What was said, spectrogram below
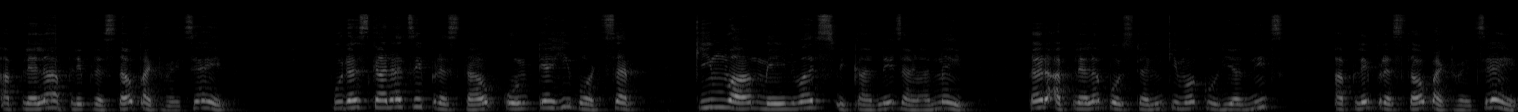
आपल्याला आपले प्रस्ताव पाठवायचे आहेत. पुरस्काराचे प्रस्ताव कोणत्याही व्हॉट्सॲप किंवा मेलवर स्वीकारले जाणार नाहीत तर आपल्याला पोस्टाने किंवा कुरिअरनीच आपले प्रस्ताव पाठवायचे आहेत.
